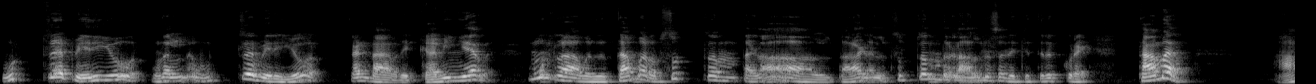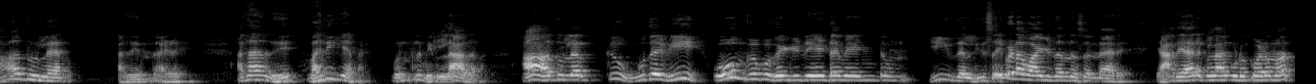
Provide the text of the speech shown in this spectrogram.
உற்ற பெரியோர் முதல்ல உற்ற பெரியோர் ரெண்டாவது கவிஞர் மூன்றாவது தமரம் சுற்றம் தளால் தாழல் சுற்றந்தளால்னு சொல்லிச்சு திருக்குறள். தமர் ஆதுலர் அது என்ன அழகு? அதாவது வலியவன் ஒன்றும் இல்லாதவன் ஆதுலர்க்கு உதவி ஓங்கு புகழ் தேட வேண்டும். ஈதல் இசைபட வாழ்தன்னு சொன்னார். யார் யாருக்கெல்லாம் கொடுக்கணுமா?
